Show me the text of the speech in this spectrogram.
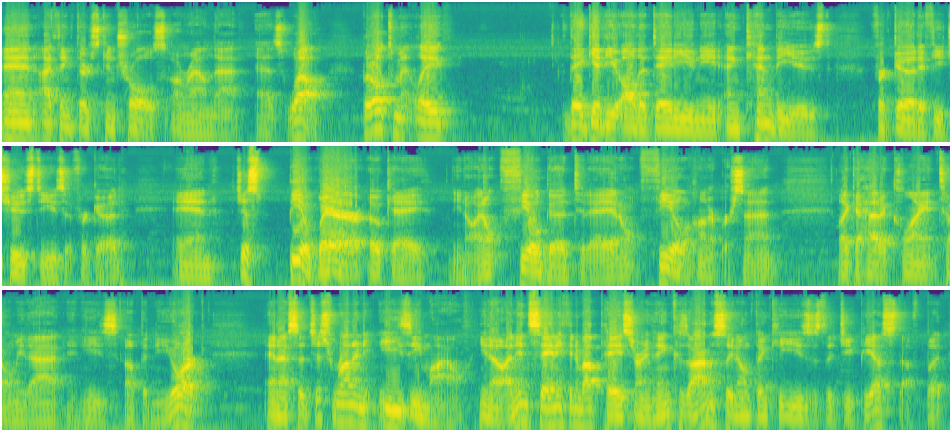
And I think there's controls around that as well. But ultimately, they give you all the data you need and can be used for good if you choose to use it for good. And just be aware okay, you know, I don't feel good today, I don't feel 100% like I had a client tell me that, and he's up in New York. And I said, just run an easy mile. You know, I didn't say anything about pace or anything because I honestly don't think he uses the GPS stuff, but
